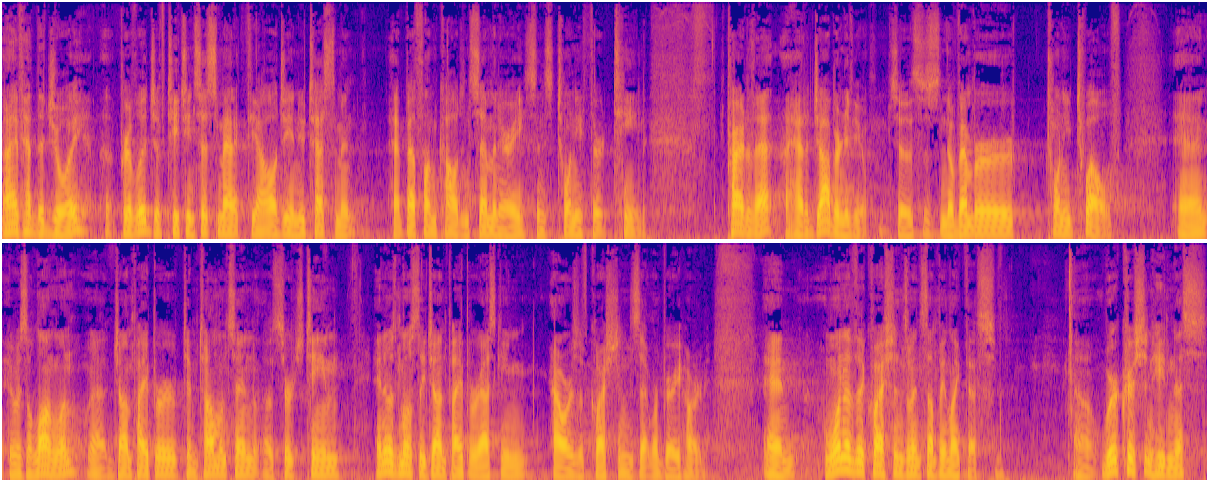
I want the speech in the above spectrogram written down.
I've had the joy, uh, privilege of teaching systematic theology and New Testament at Bethlehem College and Seminary since 2013. Prior to that, I had a job interview. So, this is November 2012. And it was a long one. Uh, John Piper, Tim Tomlinson, a search team, and it was mostly John Piper asking hours of questions that were very hard. And one of the questions went something like this uh, We're Christian hedonists,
